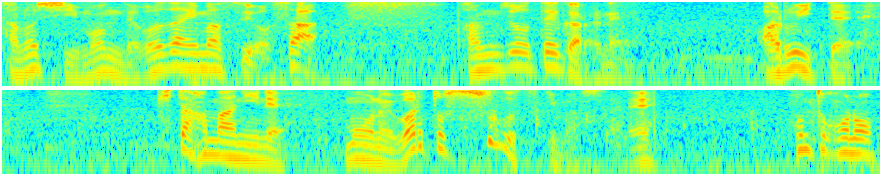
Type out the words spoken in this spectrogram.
ー、楽しいもんでございますよ。さあ繁盛亭からね歩いて北浜にねもうね割とすぐ着きましたね。本当この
